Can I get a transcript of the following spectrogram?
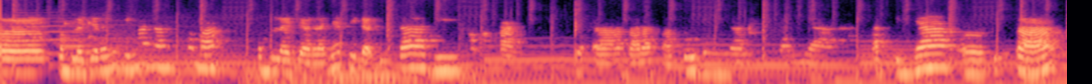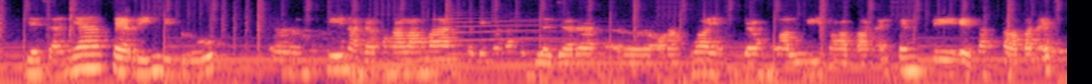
eh, pembelajarannya gimana? Sama, pembelajarannya tidak bisa disamakan antara satu dengan lainnya. Artinya uh, kita biasanya sharing di grup uh, mungkin ada pengalaman bagaimana pembelajaran uh, orang tua yang sudah melalui tahapan SMP, eh tahapan SD,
